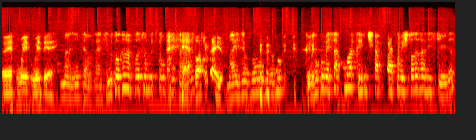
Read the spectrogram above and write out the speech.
é, Rue Rue BR. Mano, então, é, você me colocou numa posição muito É, complicada, tô aqui pra isso. mas eu vou, eu, vou, eu vou começar com uma crítica a praticamente todas as esquerdas,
